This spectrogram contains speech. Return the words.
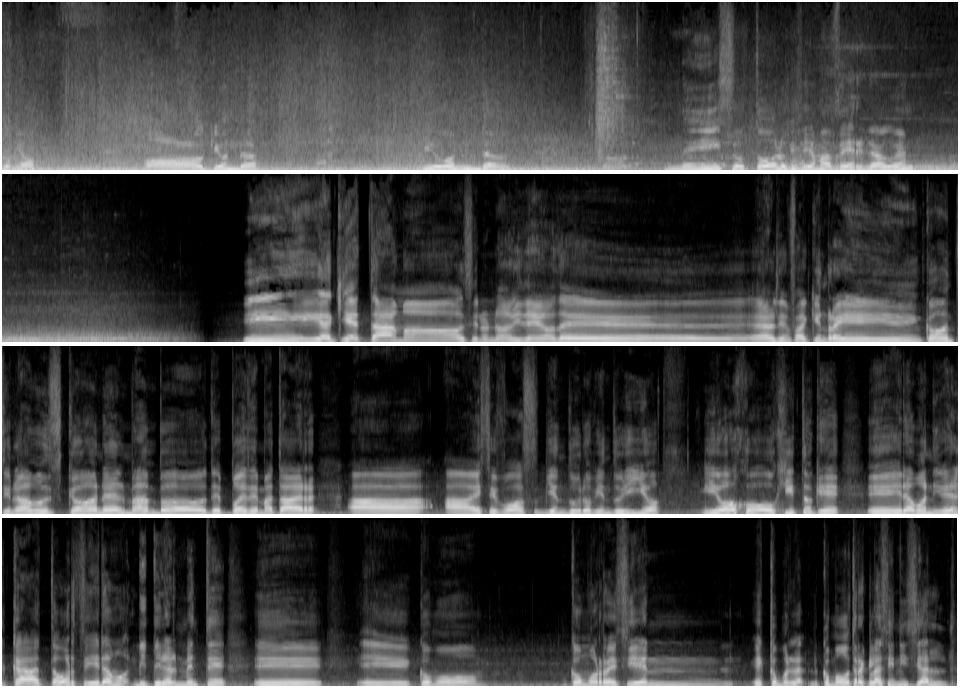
comió. ¡Oh, qué onda! ¿Qué onda? Me hizo todo lo que se llama verga, weón. Y aquí estamos en un nuevo video de Elden Fucking Ring. Continuamos con el mambo. Después de matar a, a ese boss bien duro, bien durillo. Y ojo, ojito que eh, éramos nivel 14. Éramos literalmente eh, eh, como como recién es como como otra clase inicial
